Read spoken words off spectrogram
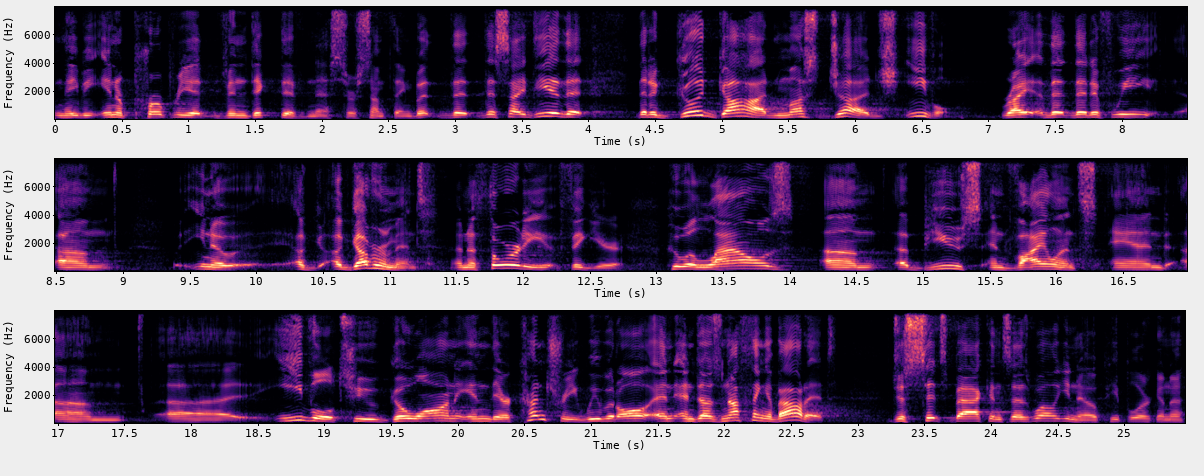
maybe inappropriate vindictiveness or something. But that this idea that, that a good God must judge evil, right? That, that if we, um, you know, a, a government, an authority figure who allows um, abuse and violence and um, uh, evil to go on in their country, we would all, and, and does nothing about it, just sits back and says, well, you know, people are going to,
